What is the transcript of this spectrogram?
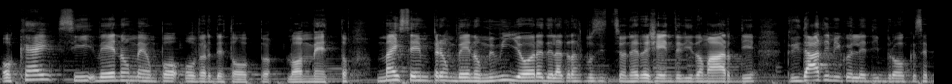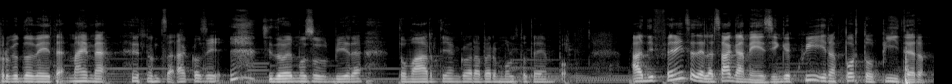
Ok, sì, Venom è un po' over the top, lo ammetto, ma è sempre un Venom migliore della trasposizione recente di Tomardi. Ridatemi quelle di Brock se proprio dovete, ma ahimè, non sarà così. Ci dovremmo subire Tomardi ancora per molto tempo. A differenza della saga Amazing, qui il rapporto Peter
